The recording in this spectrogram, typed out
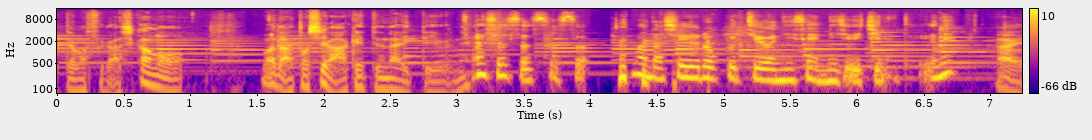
ってますが、しかも、まだ年は明けてないっていうね。あ、そうそうそうそう。まだ収録中は2021年というね。はい。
